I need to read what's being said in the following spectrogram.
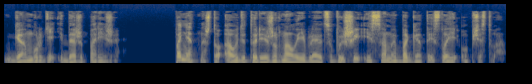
Гамбурге и даже Париже. Понятно, что аудитории журнала являются высшей и самой богатой слои общества.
